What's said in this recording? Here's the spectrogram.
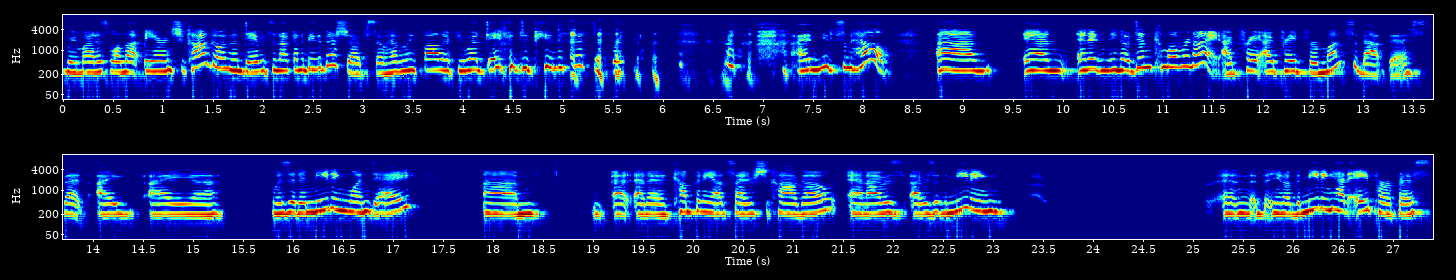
we might as well not be here in Chicago, and then David's not going to be the bishop. So, Heavenly Father, if you want David to be the bishop, I need some help. Um, and and it you know didn't come overnight. I pray I prayed for months about this, but I I uh, was at a meeting one day um, at, at a company outside of Chicago, and I was I was at the meeting, and you know the meeting had a purpose.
